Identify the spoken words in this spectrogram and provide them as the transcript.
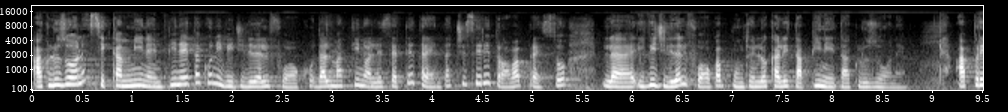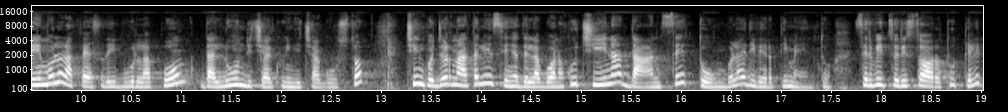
A Clusone si cammina in pineta con i vigili del fuoco. Dal mattino alle 7.30 ci si ritrova presso le, i vigili del fuoco appunto in località Pineta a Clusone. A Premolo la festa dei Burlapon dall'11 al 15 agosto, cinque giornate all'insegna della buona cucina, danze, tombola e divertimento. Servizio ristoro tutte le,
